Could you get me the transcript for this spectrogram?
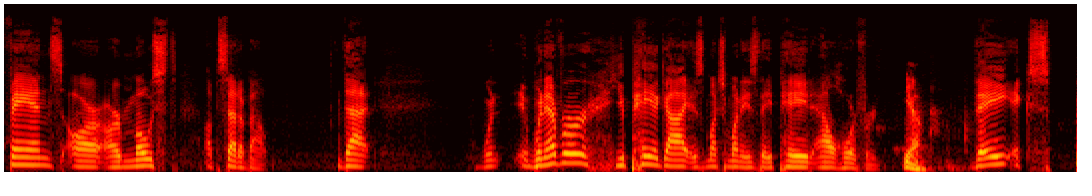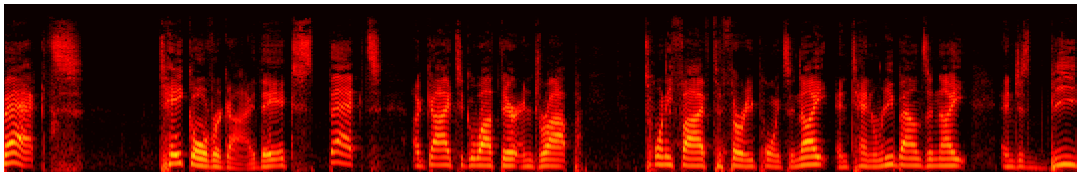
fans are are most upset about. That when whenever you pay a guy as much money as they paid Al Horford, Yeah. they expect takeover guy. They expect a guy to go out there and drop 25 to 30 points a night and 10 rebounds a night and just be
